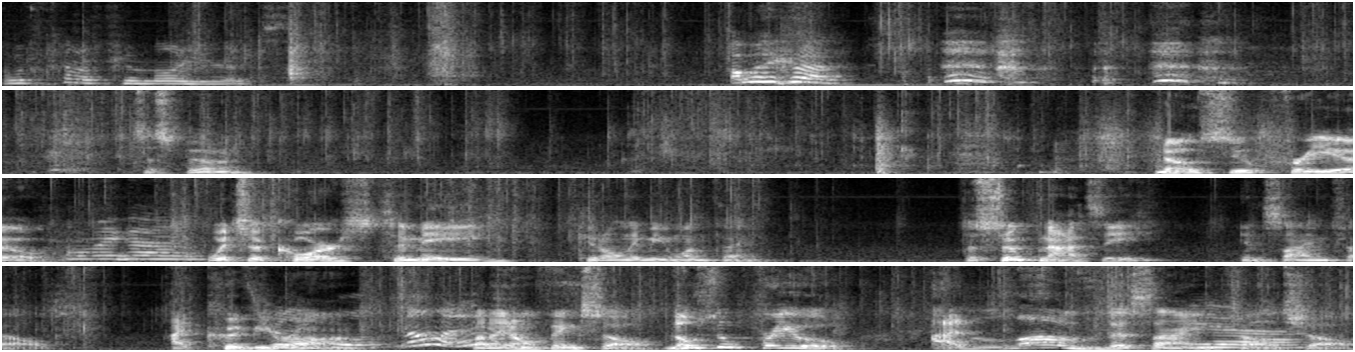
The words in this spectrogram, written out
it looks kind of familiar. It's. Oh my god! It's a spoon. No soup for you. oh my god! Which, of course, to me, can only mean one thing. The soup Nazi in Seinfeld. I could be Really wrong, cool. No, but I don't think so. No soup for you. I love the Seinfeld Yeah. show.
